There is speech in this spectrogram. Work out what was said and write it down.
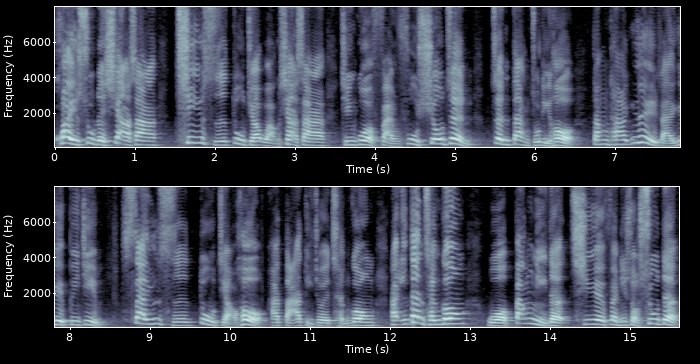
快速的下杀，七十度角往下杀，经过反复修正、震荡处理后，当它越来越逼近三十度角后，它打底就会成功。那一旦成功，我帮你的七月份你所输的。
